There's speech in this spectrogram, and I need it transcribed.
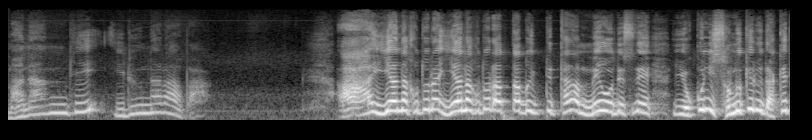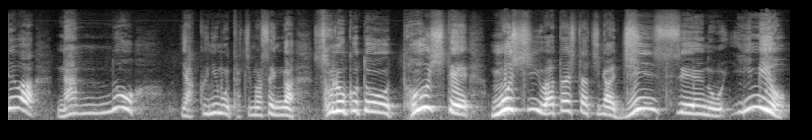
学んでいるならばああ嫌なことだ嫌なことだったと言ってただ目をですね横に背けるだけでは何の役にも立ちませんがそのことを通してもし私たちが人生の意味を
